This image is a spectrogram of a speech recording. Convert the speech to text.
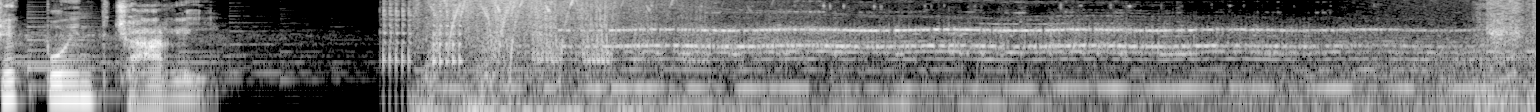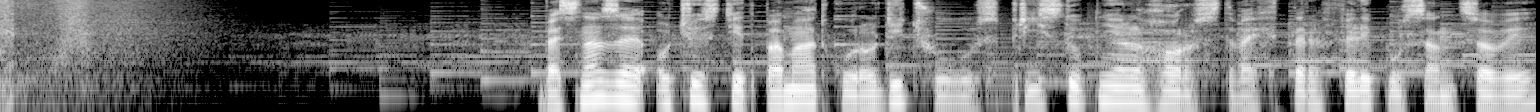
Checkpoint Charlie. Ve snaze očistit památku rodičů zpřístupnil Horst Wechter Filipu Sancovi,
